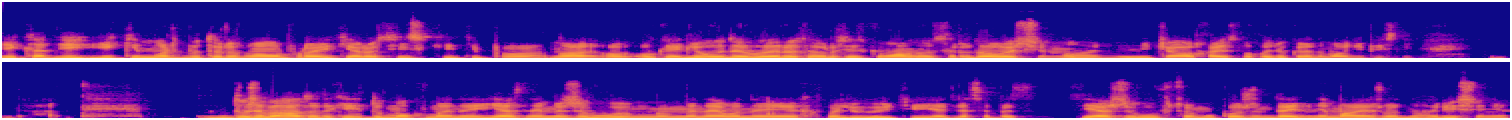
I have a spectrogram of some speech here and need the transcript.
Яка, які можуть бути розмови про які російські, типу, ну окей, люди виросли в російськомовному середовищі, ну нічого, хай слухають україномовні пісні. Дуже багато таких думок в мене. Я з ними живу, мене вони хвилюють, і я для себе я живу в цьому кожен день, немає жодного рішення.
